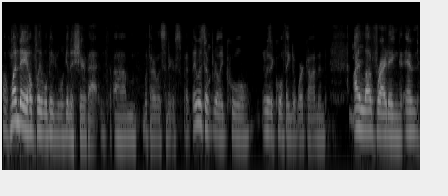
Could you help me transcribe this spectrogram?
Well, one day, hopefully, we'll maybe we'll get to share that um, with our listeners. But it was a really cool. It was a cool thing to work on, and yeah. I love writing. And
